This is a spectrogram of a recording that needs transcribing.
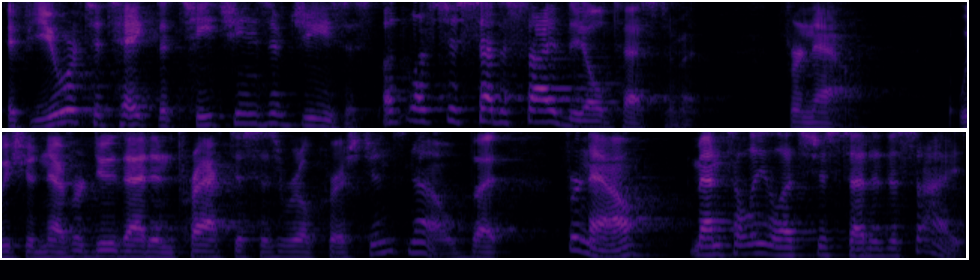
If you were to take the teachings of Jesus, let, us just set aside the Old Testament for now. We should never do that in practice as real Christians, no. But for now, mentally, let's just set it aside.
